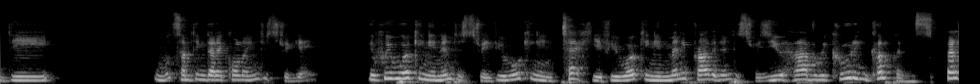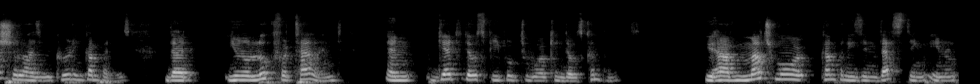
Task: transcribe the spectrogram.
the something that I call an industry game. If we're working in industry, if you're working in tech, if you're working in many private industries, you have recruiting companies, specialized recruiting companies that you know look for talent and get those people to work in those companies. You have much more companies investing in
